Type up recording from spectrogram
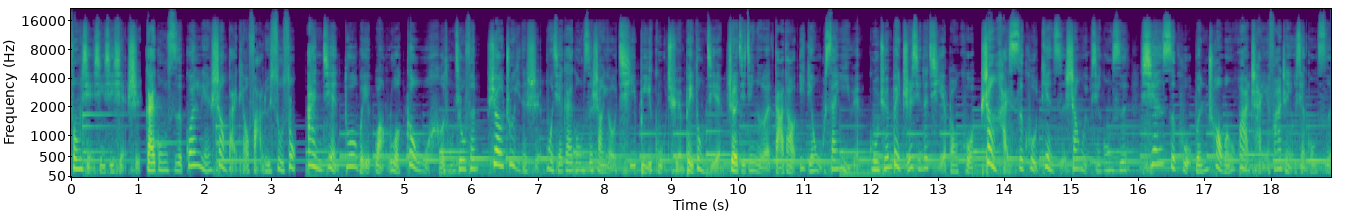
风险信息显示，该公司关联上百条法律诉讼，案件多为网络购物合同纠纷。需要注意的是，目前该公司尚有七笔股权被冻结，涉及金额达到一点五三亿元。股权被执行的企业包括上海四库电子商务有限公司、西安四库文创文化产业发展有限公司、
